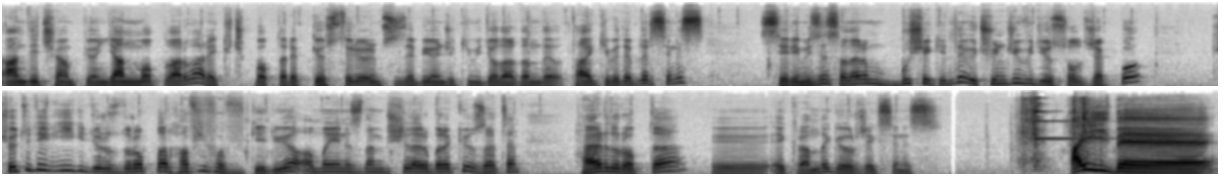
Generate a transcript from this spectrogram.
Andy Champion yan moblar var ya küçük moblar hep gösteriyorum size bir önceki videolardan da takip edebilirsiniz. Serimizin sanırım bu şekilde 3. videosu olacak bu. Kötü değil iyi gidiyoruz droplar hafif hafif geliyor ama en azından bir şeyler bırakıyor zaten her dropta e, ekranda göreceksiniz. Hay be!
